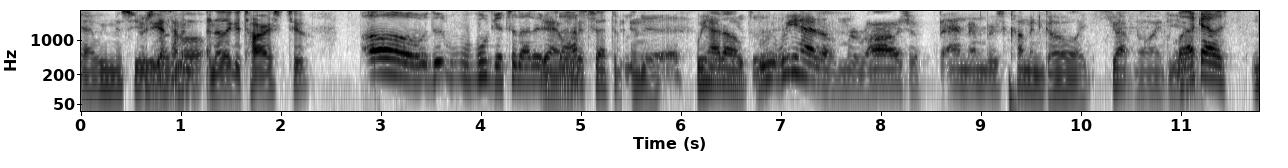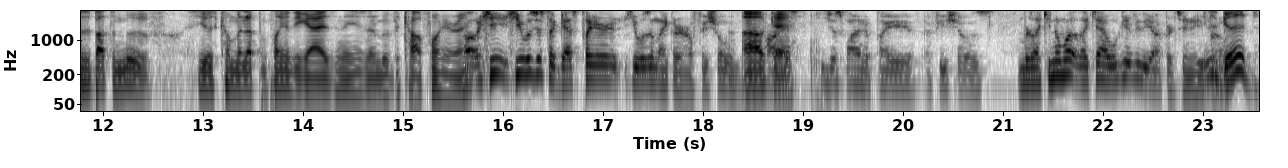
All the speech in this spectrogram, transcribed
Yeah, we miss you. Don't you guys have an, another guitarist too? Oh, we'll get to that if Yeah, it's we'll get to that. In, Yeah, we we'll had a get we, that. had a mirage of band members come and go. Like you have no idea. Well, that guy was was about to move. He was coming up and playing with you guys, and then he was gonna move to California, right? Oh, he he was just a guest player. He wasn't like our official ah, guitarist. Oh, okay. He just wanted to play a few shows. And we're like, you know what? Like, yeah, we'll give you the opportunity. he was bro." good.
